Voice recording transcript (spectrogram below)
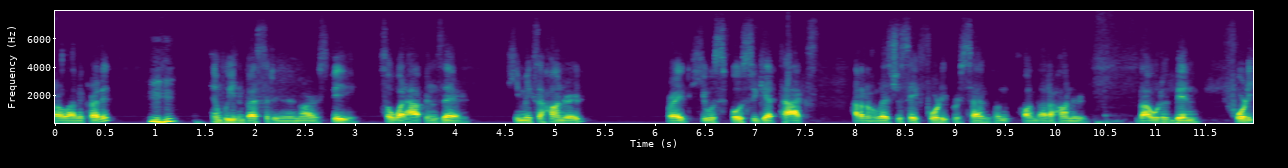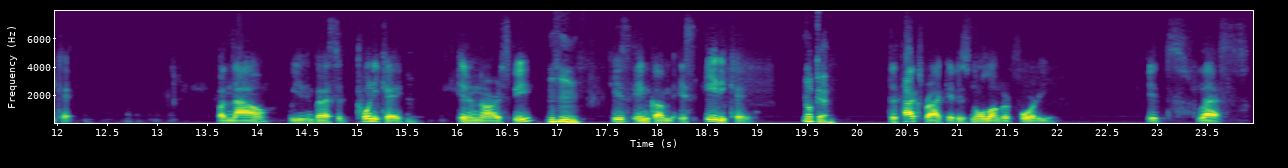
our line of credit Mm-hmm. and we invested it in an RSP. So what happens there? He makes 100, right? He was supposed to get taxed. I don't know. Let's just say 40% on on that 100. That would have been 40k. But now we invested 20k in an RSP. Mm-hmm. His income is 80k. Okay. the tax bracket is no longer 40 it's less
